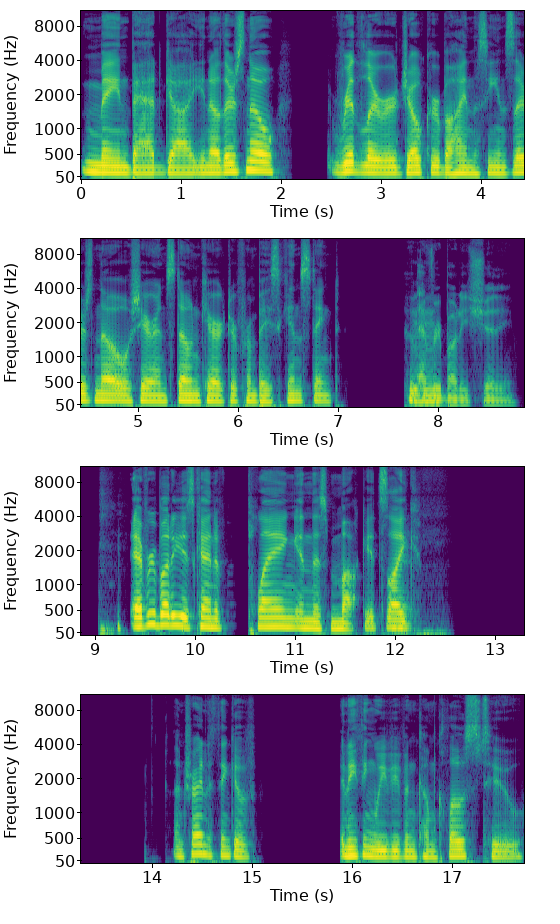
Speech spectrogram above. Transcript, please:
main bad guy. You know, there's no Riddler or Joker behind the scenes. There's no Sharon Stone character from Basic Instinct. Who. Everybody's shitty. everybody is kind of playing in this muck. It's Right. like I'm trying to think of anything we've even come close to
